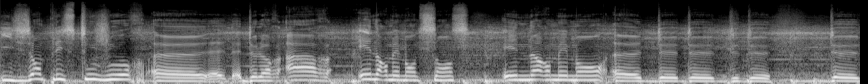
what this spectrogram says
ils emplissent toujours euh, de leur art énormément de sens, énormément euh, de, de, de- de- de-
